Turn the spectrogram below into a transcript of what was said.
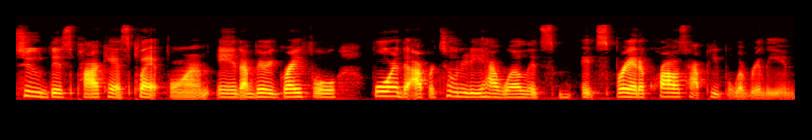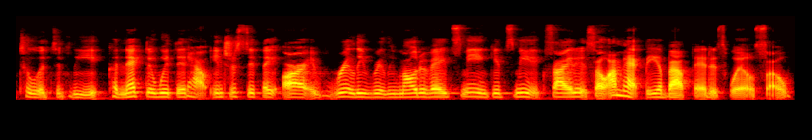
to this podcast platform. And I'm very grateful for the opportunity, how well it's it's spread across, how people are really intuitively connected with it, how interested they are. It really, really motivates me and gets me excited. So I'm happy about that as well. So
